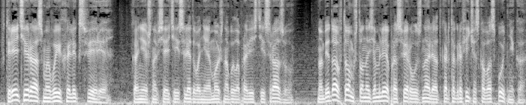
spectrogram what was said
В третий раз мы выехали к сфере. Конечно, все эти исследования можно было провести сразу, но беда в том, что на Земле про сферу узнали от картографического спутника,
